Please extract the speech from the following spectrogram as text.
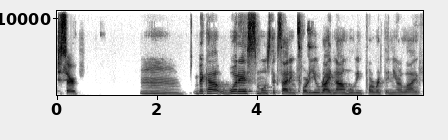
to serve mm. becca what is most exciting for you right now moving forward in your life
